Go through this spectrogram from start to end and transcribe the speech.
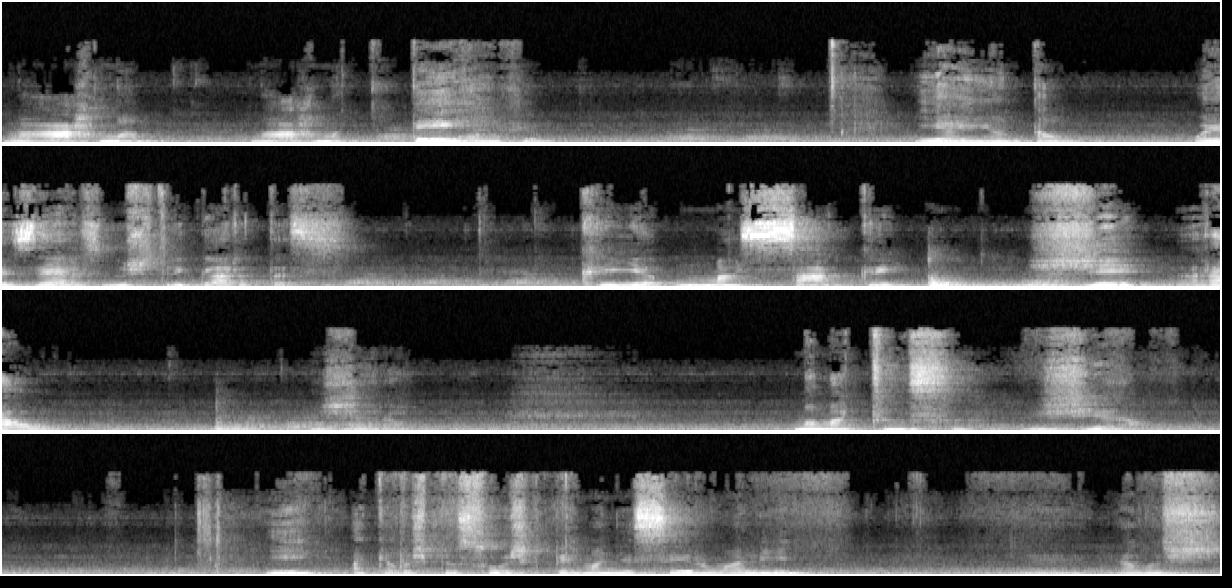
uma arma, uma arma terrível. E aí então o exército dos Trigartas cria um massacre geral geral. Uma matança geral. E aquelas pessoas que permaneceram ali, é, elas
